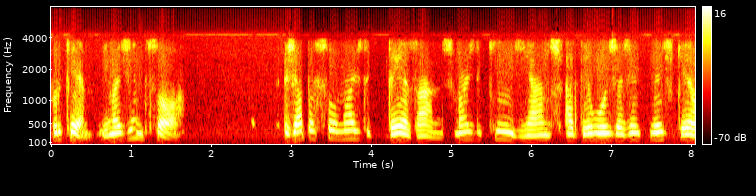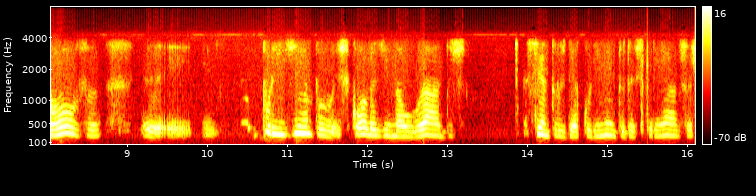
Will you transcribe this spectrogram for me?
por quê? Imagine só, já passou mais de 10 anos, mais de 15 anos, até hoje a gente nem sequer ouve, eh, por exemplo, escolas inauguradas, centros de acolhimento das crianças,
